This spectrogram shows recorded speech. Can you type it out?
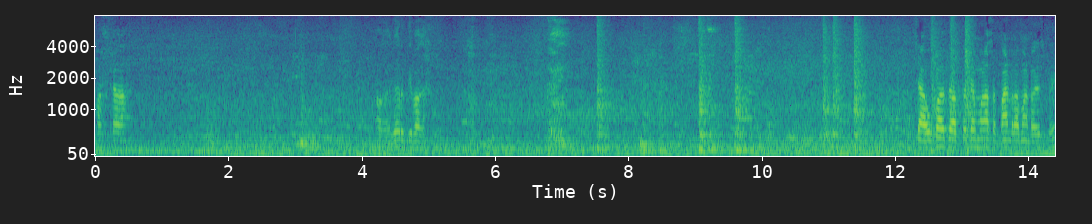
मस्का बघा गर्दी बघा. चहा उकळतो आता त्यामुळे असा पांढरा पांढरा दिसतोय.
